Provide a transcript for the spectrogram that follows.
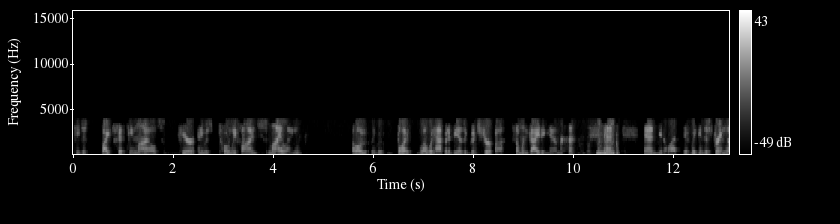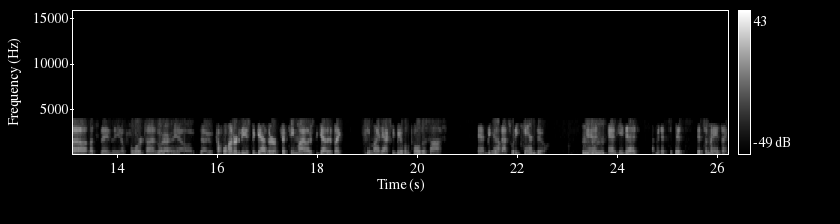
He just biked 15 miles here, and he was totally fine, smiling. Oh boy, what would happen if he has a good Sherpa, someone guiding him, mm-hmm. and and you know what? If we can just string, uh, let's say, you know, four times whatever, you know, a couple hundred of these together, 15 milers together, it's like he might actually be able to pull this off, and because yep. that's what he can do, mm-hmm. and and he did. I mean, it's it's it's amazing.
